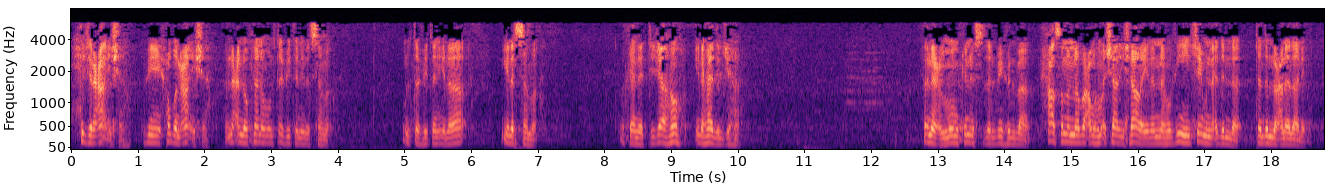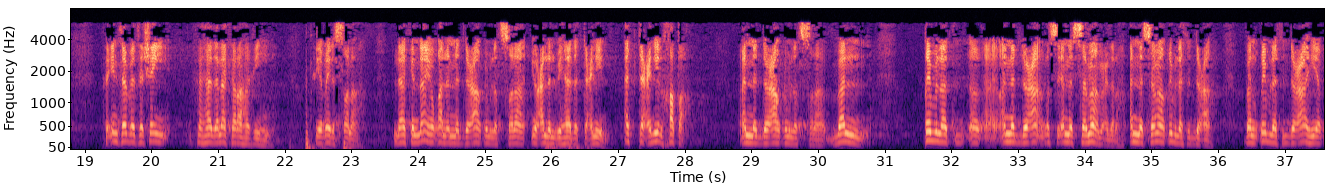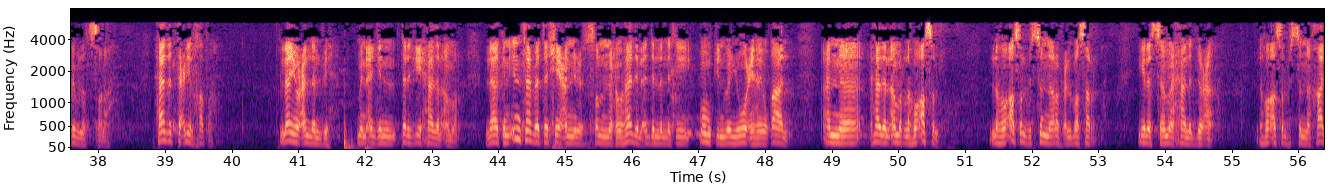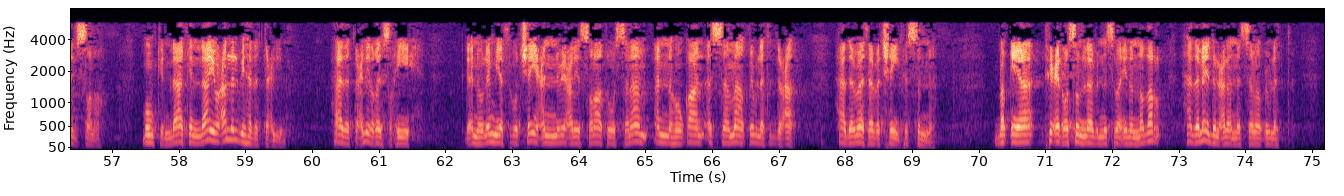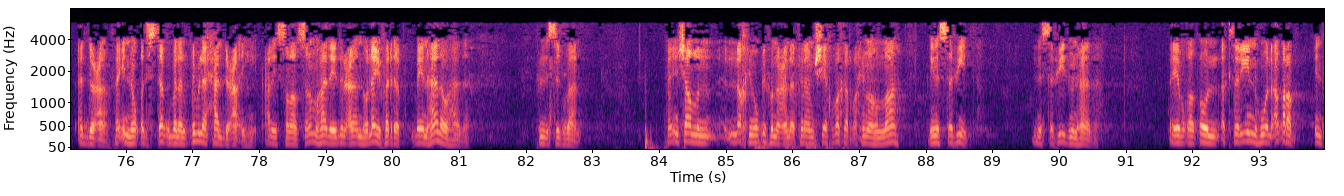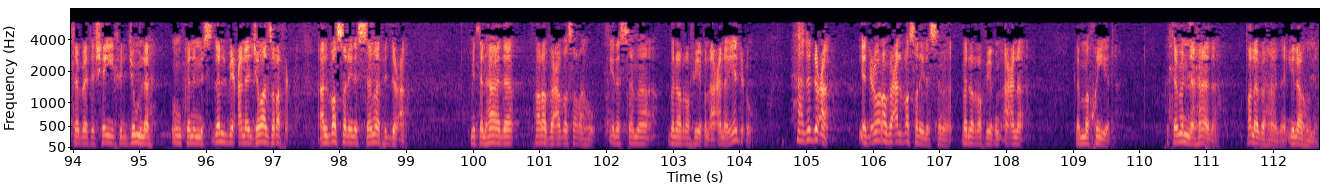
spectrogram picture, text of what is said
حجر عائشة في حضن عائشة فلعله كان ملتفتا إلى السماء ملتفتا إلى إلى السماء وكان اتجاهه إلى هذه الجهة. فنعم ممكن يستدل به في الباب. حاصل أن بعضهم أشار إشارة إلى أنه فيه شيء من الأدلة تدل على ذلك. فإن ثبت شيء فهذا لا كراهة فيه في غير الصلاة. لكن لا يقال أن الدعاء قبل الصلاة يعلل بهذا التعليل. التعليل خطأ أن الدعاء قبل الصلاة بل قبلة أن الدعاء أن السماء معذرة أن السماء قبلة الدعاء بل قبلة الدعاء هي قبلة الصلاة. هذا التعليل خطأ. لا يعلل به من أجل ترجيح هذا الأمر. لكن إن ثبت شيء عن النبي صلى الله عليه وسلم نحو هذه الأدلة التي ممكن مجموعها يقال أن هذا الأمر له أصل له أصل في السنة رفع البصر إلى السماء حال الدعاء له أصل في السنة خارج الصلاة. ممكن لكن لا يعلل بهذا التعليل. هذا التعليل غير صحيح لأنه لم يثبت شيء عن النبي عليه الصلاة والسلام أنه قال السماء قبلة الدعاء. هذا ما ثبت شيء في السنة. بقي فعل رسول الله بالنسبة إلى النظر هذا لا يدل على أن السماء قبلة الدعاء فإنه قد استقبل القبلة حال دعائه عليه الصلاة والسلام وهذا يدل على أنه لا يفرق بين هذا وهذا في الاستقبال. فإن شاء الله الأخ يوقفنا على كلام الشيخ بكر رحمه الله لنستفيد لنستفيد من هذا. فيبقى قول الأكثرين هو الأقرب إن ثبت شيء في الجملة ممكن أن يستدل على جواز رفع البصر إلى السماء في الدعاء. مثل هذا فرفع بصره إلى السماء بل الرفيق الأعلى يدعو. هذا دعاء. يدعو رفع البصر إلى السماء بل الرفيق الأعلى لما خير. فتمنى هذا طلب هذا إلى هنا.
